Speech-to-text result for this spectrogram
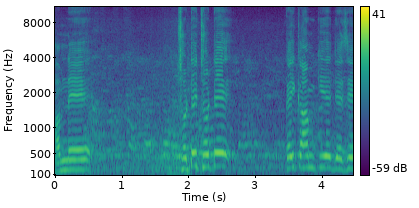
हमने छोटे छोटे कई काम किए, जैसे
